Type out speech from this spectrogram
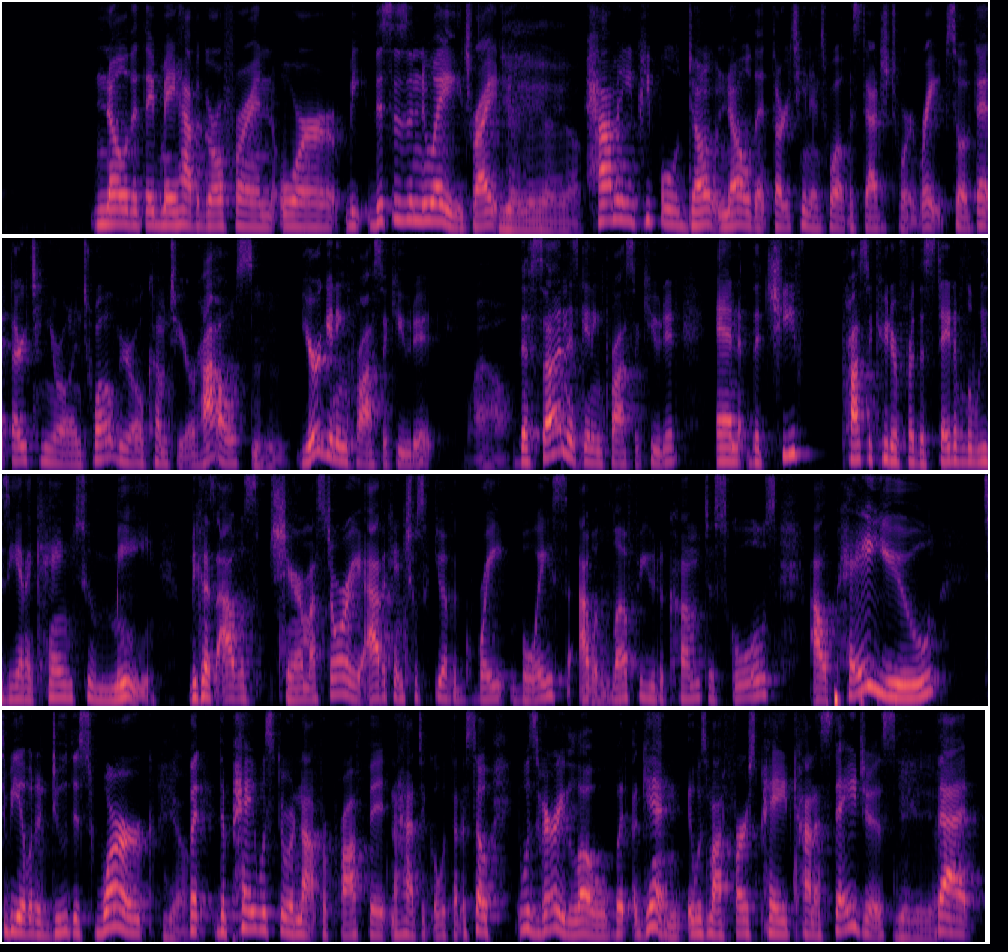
know that they may have a girlfriend or be, this is a new age, right? Yeah, yeah, yeah, yeah. How many people don't know that 13 and 12 is statutory rape? So if that 13 year old and 12 year old come to your house, Mhm. you're getting prosecuted. Wow. The son is getting prosecuted. And the chief prosecutor for the state of Louisiana came to me because I was sharing my story, advocating. She was like, You have a great voice. I would Mhm. love for you to come to schools. I'll pay you to be able to do this work. Yeah. But the pay was through a not for profit, and I had to go with that. So it was very low. But again, it was my first paid kind of stages yeah, yeah, that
